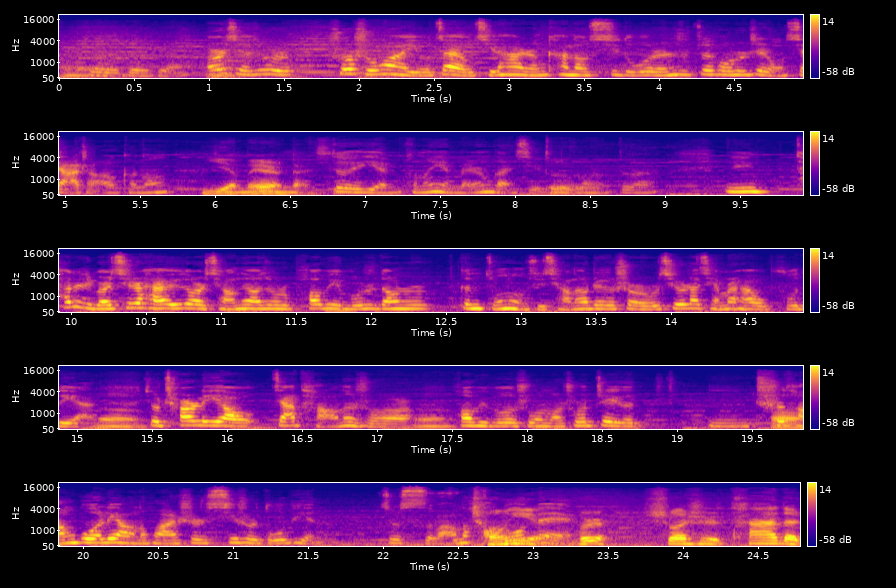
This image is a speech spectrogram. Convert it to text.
痛的。对对对，而且就是说实话，有再有其他人看到吸毒的人是最后是这种下场，可能也没人敢吸。对也可能也没人敢吸毒对了。对，你他这里边其实还有一段强调，就是 Poppy 不是当时跟总统去强调这个事儿的时候，其实他前面还有铺垫，嗯。就查理要加糖的时候、嗯。P o p p y 不是说嘛？说这个嗯吃哦。糖过量的话是稀释毒品就死亡的好成瘾。不是说是它的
